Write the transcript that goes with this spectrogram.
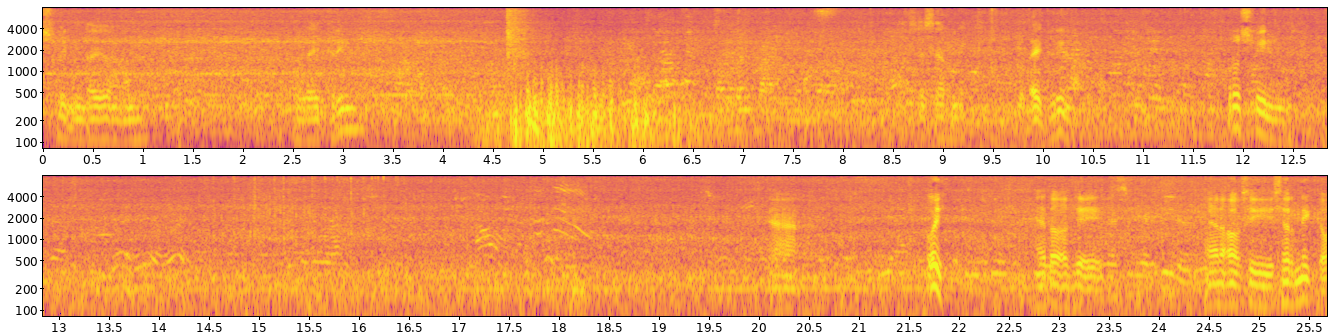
Crosswind na yung kulay green. Sir Nick, kulay green. Crosswind. Yan. Uy! Ito si... Ayan ako si Sir Nick. Oh.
